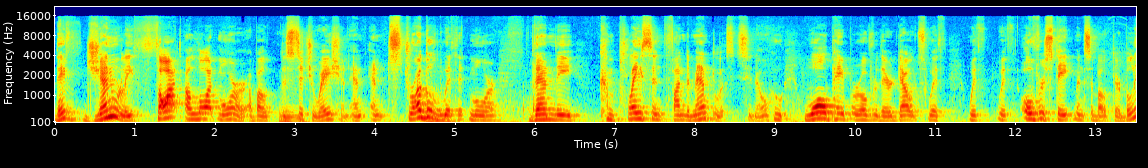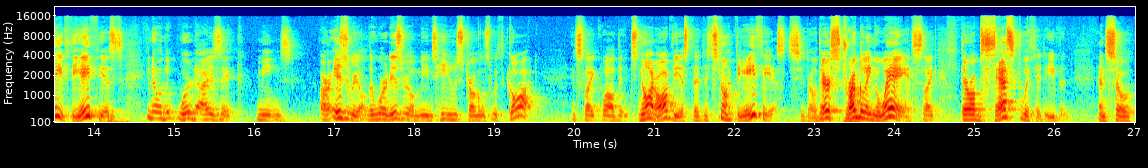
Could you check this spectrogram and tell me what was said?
they've generally thought a lot more about the mm. situation and, and struggled mm. with it more than the complacent fundamentalists, you know, who wallpaper over their doubts with, with, with overstatements about their belief. The atheists, mm. you know, the word Isaac means, or Israel, the word Israel means he who struggles with God. It's like, well, it's not obvious that it's not the atheists, you know, they're struggling away. It's like they're obsessed with it even. And so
